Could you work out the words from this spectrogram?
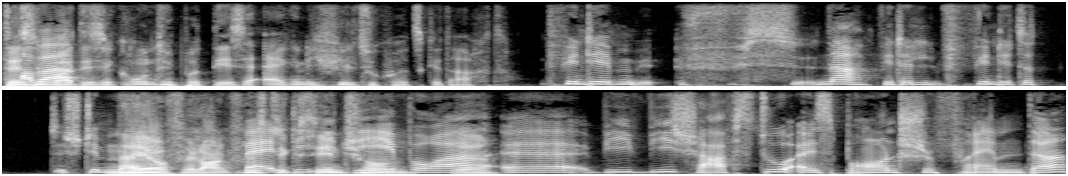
das Aber- war diese Grundhypothese eigentlich viel zu kurz gedacht. Finde ich eben, na, wieder, finde ich, das stimmt. Naja, für langfristig Weil die Idee schon. war, ja. äh, wie, wie schaffst du als Branchenfremder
